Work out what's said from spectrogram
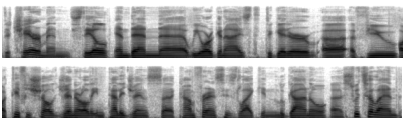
the chairman still. And then uh, we organized together uh, a few artificial general intelligence uh, conferences, like in Lugano, uh, Switzerland.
